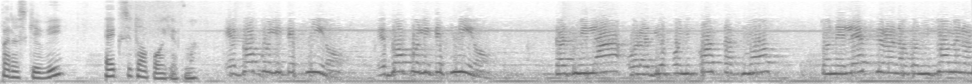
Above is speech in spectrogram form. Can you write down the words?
Παρασκευή, 6 το απόγευμα. Εδώ Πολυτεχνείο, εδώ Πολυτεχνείο. Σας μιλά ο ραδιοφωνικός σταθμός των ελεύθερων αγωνιζόμενων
